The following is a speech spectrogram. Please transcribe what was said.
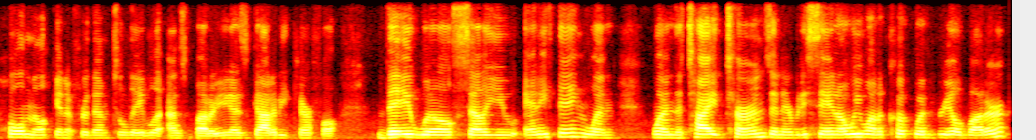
whole milk in it for them to label it as butter. You guys got to be careful. They will sell you anything when when the tide turns and everybody's saying, oh, we want to cook with real butter.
